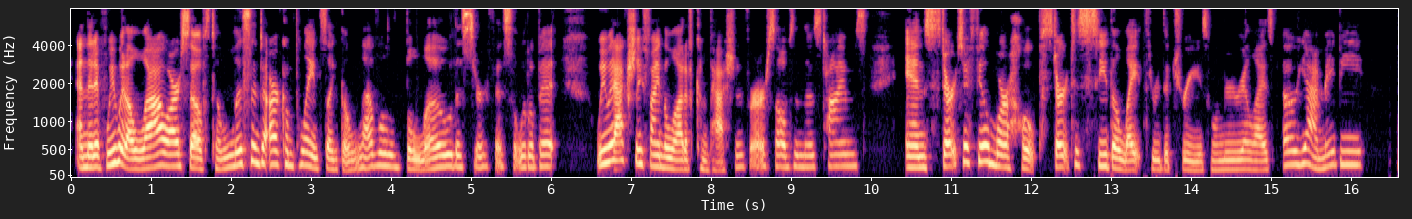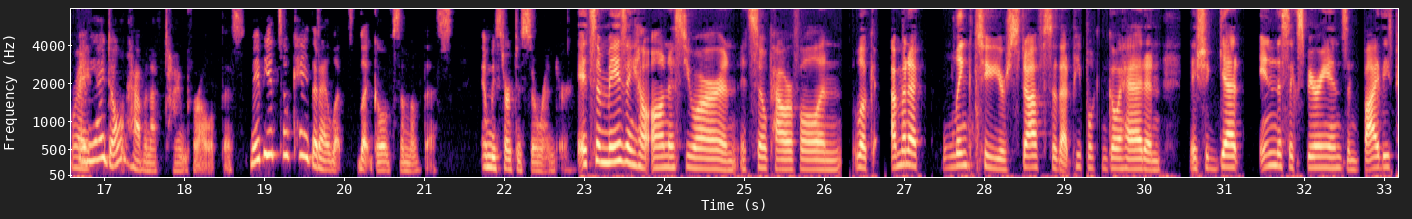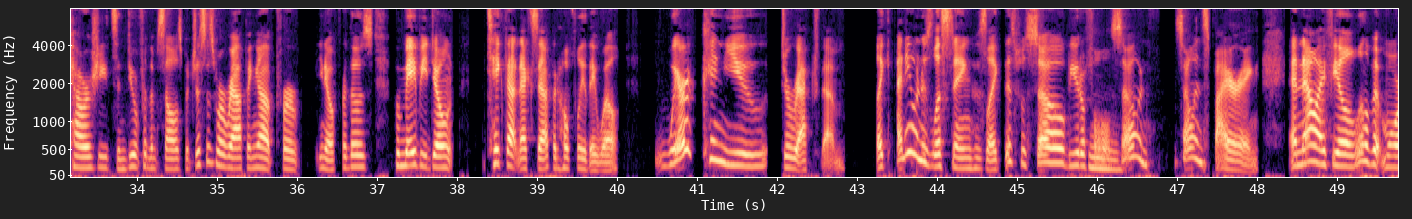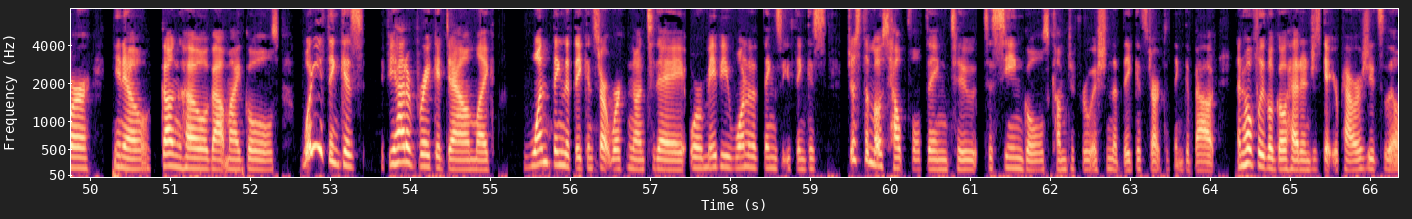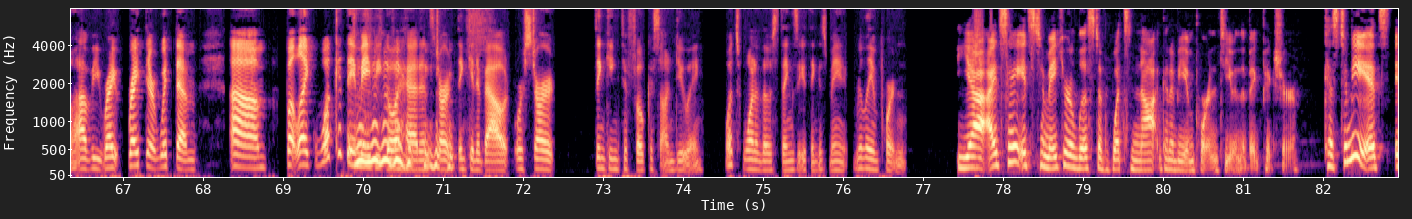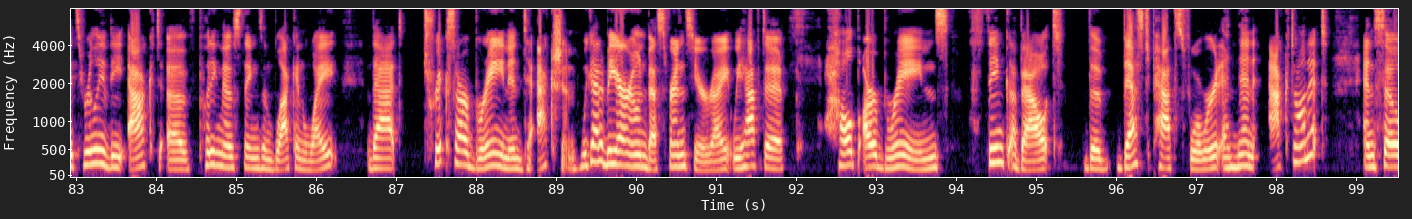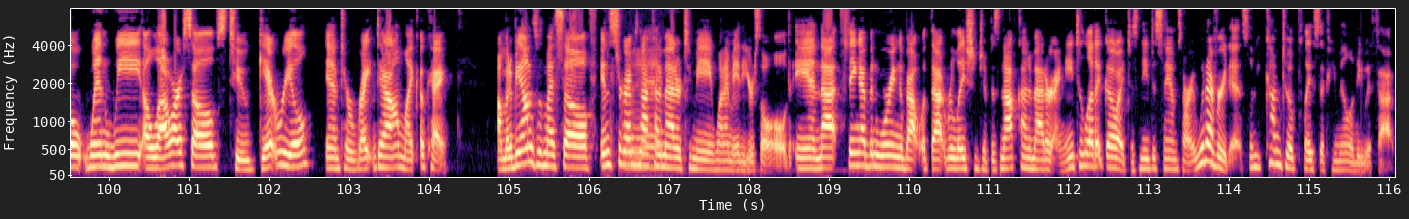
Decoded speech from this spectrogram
And that if we would allow ourselves to listen to our complaints, like the level below the surface a little bit, we would actually find a lot of compassion for ourselves in those times and start to feel more hope, start to see the light through the trees when we realize, oh yeah, maybe Right. maybe I don't have enough time for all of this. Maybe it's okay that I let let go of some of this. And we start to surrender. It's amazing how honest you are, and it's so powerful. And look, I'm going to link to your stuff so that people can go ahead and they should get in this experience and buy these power sheets and do it for themselves. But just as we're wrapping up, for you know, for those who maybe don't take that next step, and hopefully they will, where can you direct them? Like anyone who's listening, who's like, "This was so beautiful, Mm. so so inspiring," and now I feel a little bit more you know, gung ho about my goals. What do you think is, if you had to break it down, like one thing that they can start working on today, or maybe one of the things that you think is just the most helpful thing to to seeing goals come to fruition that they could start to think about, and hopefully they'll go ahead and just get your power sheet so they'll have you right right there with them. Um, but like, what could they maybe go ahead and start thinking about, or start thinking to focus on doing? What's one of those things that you think is main, really important? Yeah, I'd say it's to make your list of what's not going to be important to you in the big picture. Because to me, it's it's really the act of putting those things in black and white that tricks our brain into action. We got to be our own best friends here, right? We have to help our brains think about the best paths forward and then act on it. And so when we allow ourselves to get real and to write down, like, okay, I'm going to be honest with myself. Instagram's not going to matter to me when I'm 80 years old. And that thing I've been worrying about with that relationship is not going to matter. I need to let it go. I just need to say I'm sorry, whatever it is. Let me come to a place of humility with that.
